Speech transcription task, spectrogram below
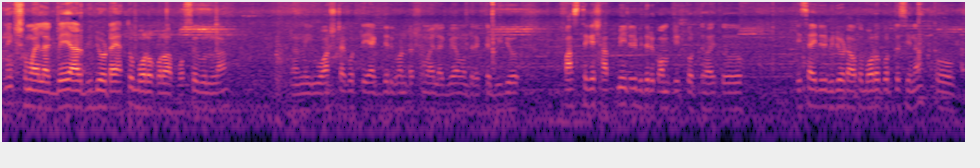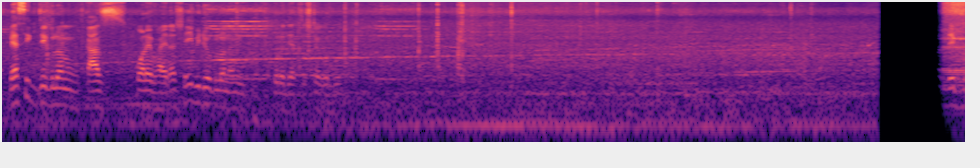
অনেক সময় লাগবে, আর ভিডিওটা এত বড় করা পসিবল না। কারণ এই ওয়াশটা করতে এক দেড় ঘণ্টা সময় লাগবে। আমাদের একটা ভিডিও পাঁচ থেকে সাত মিনিটের ভিতরে কমপ্লিট করতে হয়। তো এই সাইডের ভিডিওটা অত বড় করতেছি না। তো বেসিক যেগুলো কাজ করে ভাইরা, সেই ভিডিওগুলো আমি করে দেওয়ার চেষ্টা করব। দেখব।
